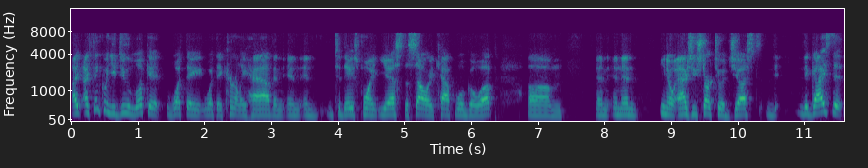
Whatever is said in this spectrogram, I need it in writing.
I, I think when you do look at what they what they currently have, and and and to Dave's point, yes, the salary cap will go up, um, and and then you know as you start to adjust, the, the guys that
